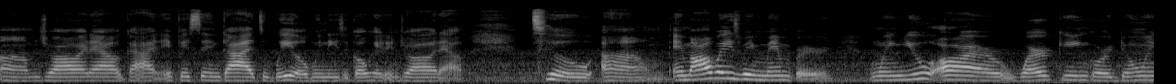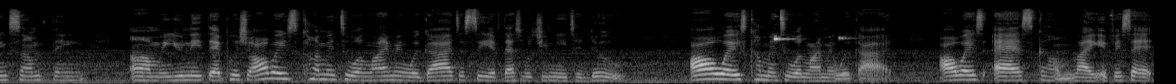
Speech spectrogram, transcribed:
um, draw it out. God, if it's in God's will, we need to go ahead and draw it out too. Um, and always remember when you are working or doing something um, and you need that push, always come into alignment with God to see if that's what you need to do. Always come into alignment with God. Always ask Him, like if it's at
